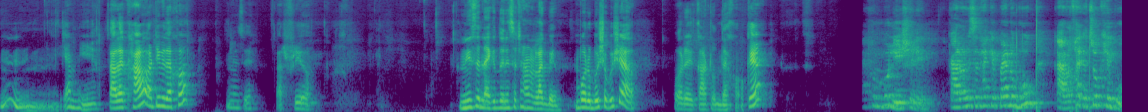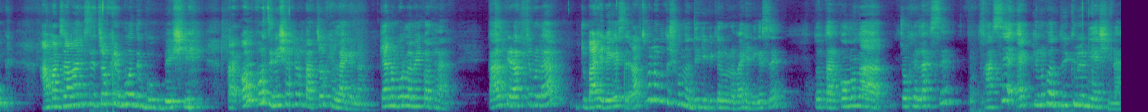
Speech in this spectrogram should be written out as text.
হুম তাহলে খাও আর টিভি দেখো। যে তার প্রিয়। নিচে না কিন্তু নিচে ঠান্ডা লাগবে। পরে বসে বসে পরে কার্টুন দেখো ওকে এখন বলি আসলে কারও হচ্ছে থাকে পেটে বুক কারও থাকে চোখে বুক। আমার জামার হচ্ছে চোখের মধ্যে বুক বেশি। তার অল্প জিনিস আসলে তার চোখে লাগে না। কেন বললাম এই কথা? কালকে রাত্রেবেলা একটু বাইরে গেছে। রাত্রেবেলা বলতে সন্ধ্যার দিকে বিকেলবেলা বাইরে গেছে। তো তার কমলা চোখে লাগছে। আছে এক কিলো বা দুই কিলো নিয়ে আসি না।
